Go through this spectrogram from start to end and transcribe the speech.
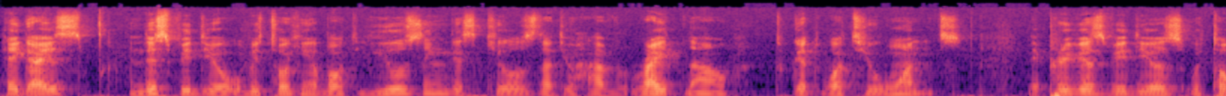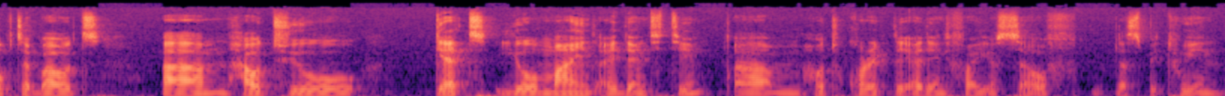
Hey guys, in this video we'll be talking about using the skills that you have right now to get what you want. In the previous videos we talked about um, how to get your mind identity, um, how to correctly identify yourself. That's between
